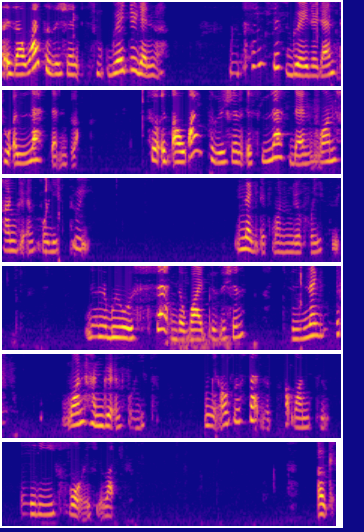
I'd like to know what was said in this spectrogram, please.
If our y position is greater than, we change this greater than to a less than block. So if our y position is less than 143, negative 143, Then we will set the Y position to negative 143. We can also set the top one to 84 if you like. Okay,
